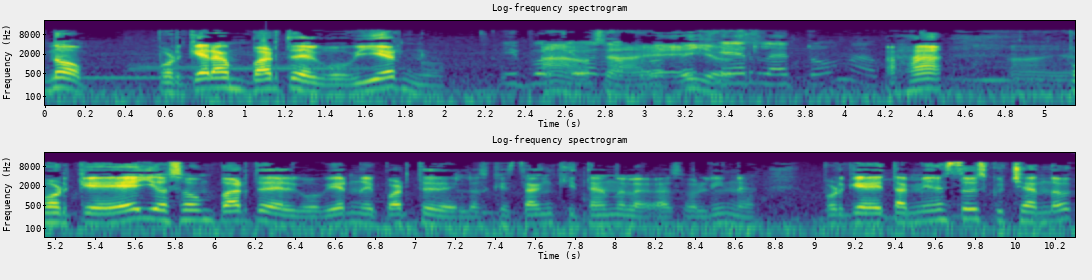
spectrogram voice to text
no, porque eran parte del gobierno. Porque Ah, o iban sea, a proteger ellos. la toma. Ajá, Ah, porque ellos son parte del gobierno y parte de los que están quitando la gasolina. Porque también estoy escuchando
